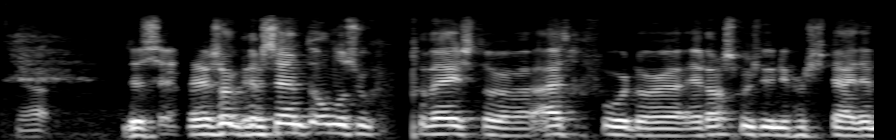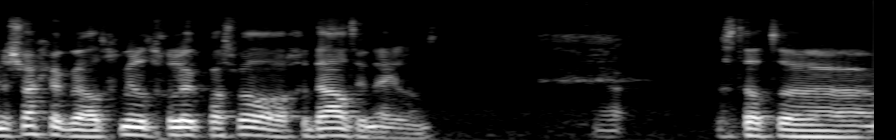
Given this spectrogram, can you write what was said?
Ja. Dus er is ook recent onderzoek geweest, door, uitgevoerd door Erasmus Universiteit. En dan zag je ook wel, het gemiddeld geluk was wel gedaald in Nederland. Ja. Dus dat, uh,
